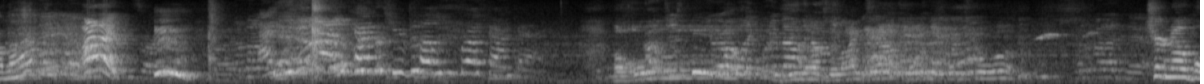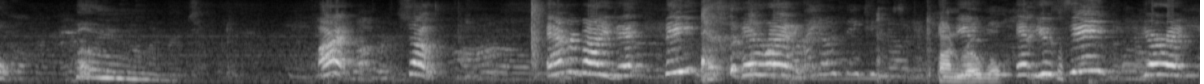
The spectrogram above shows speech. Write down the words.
All right. I didn't catch your clothes pro contract. Oh, if he wants the lights out, boy, this place go up. Chernobyl. Boom. All right. So everybody that thinks they're ready. I don't think you know it. On If you- Roble. If you think you're a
